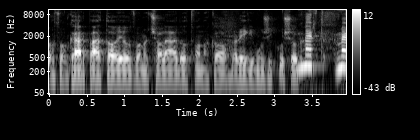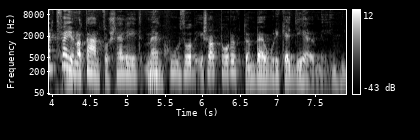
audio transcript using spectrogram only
ott van Kárpátalja, ott van a család, ott vannak a régi muzsikusok? Mert, mert feljön a táncos eléd, uh-huh. meghúzod, és attól rögtön beugrik egy élmény. Uh-huh.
